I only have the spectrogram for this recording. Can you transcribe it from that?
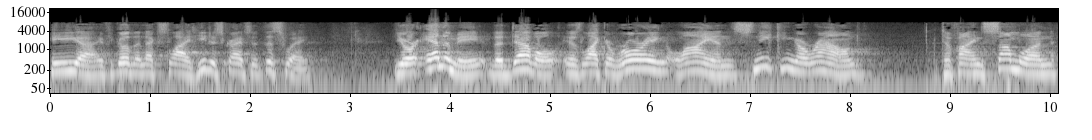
He, uh, if you go to the next slide, he describes it this way. Your enemy, the devil, is like a roaring lion sneaking around to find someone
